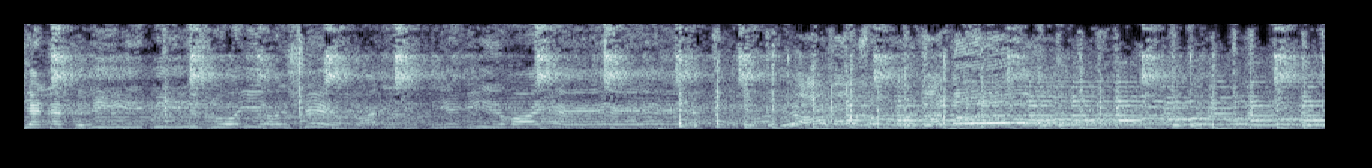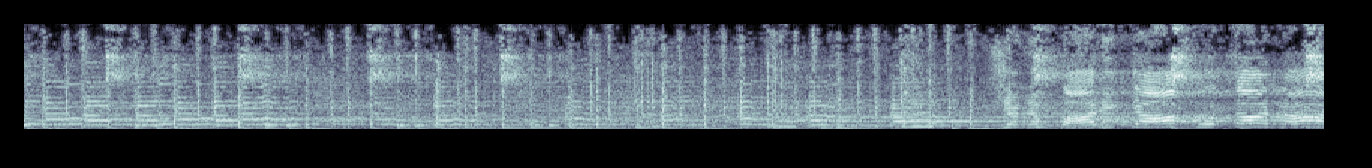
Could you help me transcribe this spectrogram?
જેને ગરીબી જોઈ હશે મારી દેવી વાયે. પારી ક્યાં પોતાના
